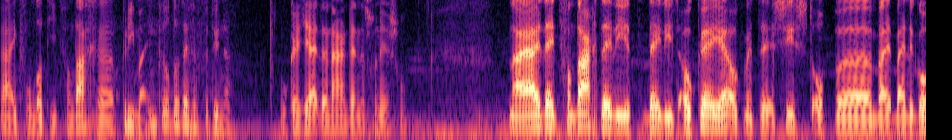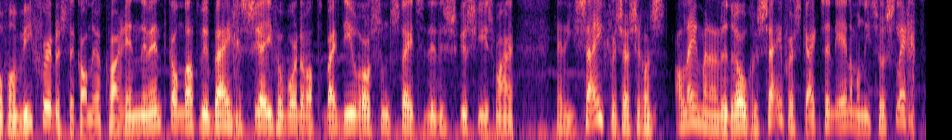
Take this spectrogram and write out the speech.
ja, ik vond dat hij het vandaag uh, prima invulde tegen Fortuna. Hoe kijk jij daarnaar, Dennis van Eersel? Nou ja, hij deed, vandaag deed hij het, deed hij het oké, okay, ook met de assist op, uh, bij, bij de goal van Wiever. Dus dan kan hij ook qua rendement kan dat weer bijgeschreven worden, wat bij Diero soms steeds de discussie is. Maar ja, die cijfers, als je gewoon alleen maar naar de droge cijfers kijkt, zijn die helemaal niet zo slecht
